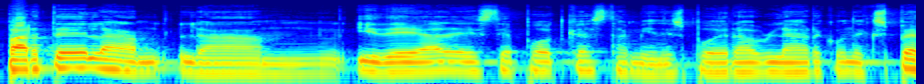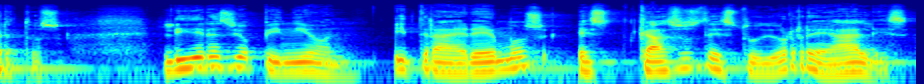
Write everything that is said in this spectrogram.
Parte de la, mm, idea de este podcast también es poder hablar con expertos, líderes de opinión y traeremos casos de estudios reales,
